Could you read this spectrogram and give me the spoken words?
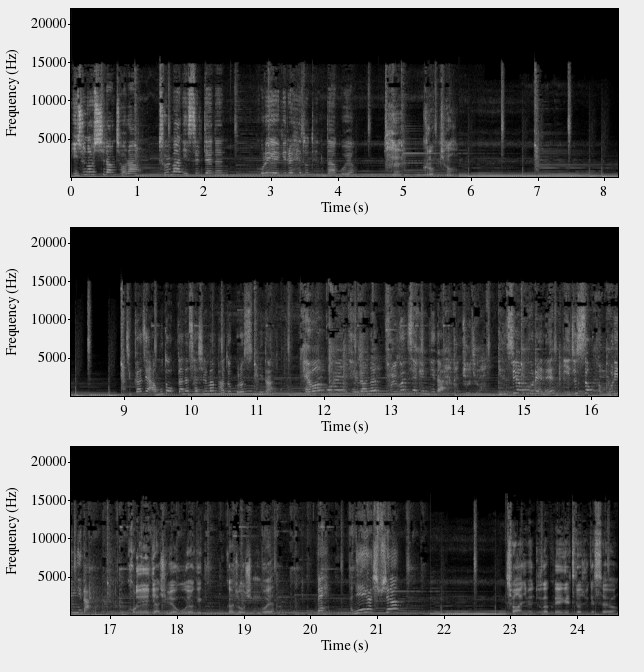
이준호 씨랑 저랑 둘만 있을 때는 고래 얘기를 해도 된다고요. 네, 그럼요. 집까지 아무도 없다는 사실만 봐도 그렇습니다. 대왕고래의 대변은 붉은색입니다. 깜짝이야. 인수형고래는 이주성 동물입니다. 고래 얘기하시려고 여기까지 오신 거예요? 네, 안녕히 가십시오. 저 아니면 누가 그 얘기를 들어주겠어요.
